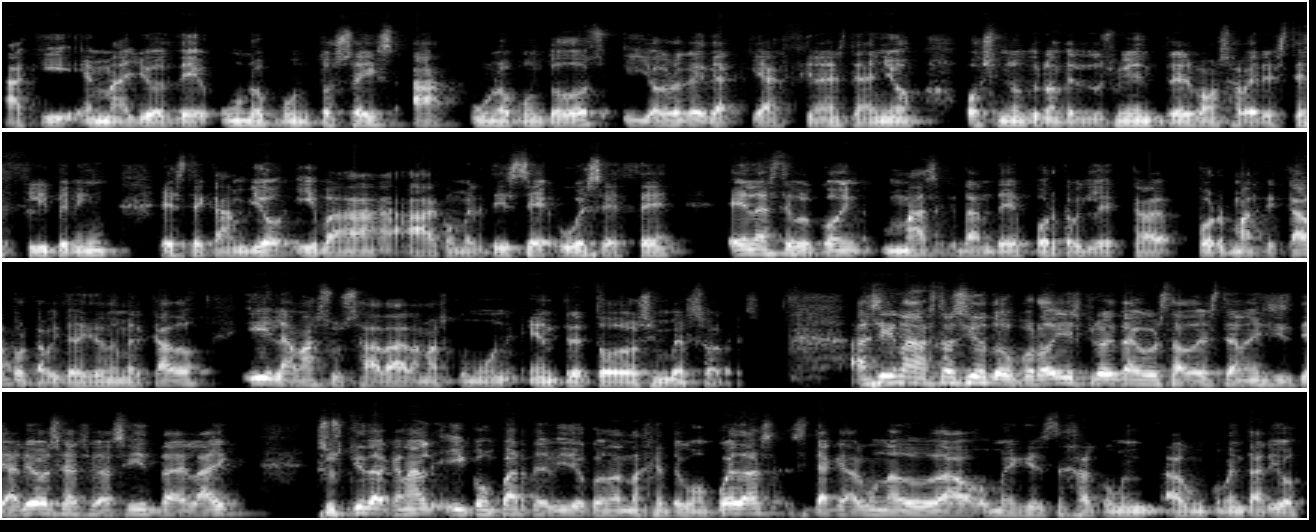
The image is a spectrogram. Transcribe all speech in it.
aquí en mayo de 1.6 a 1.2 y yo creo que de aquí a finales de año o si no durante el 2023 vamos a ver este flipping, este cambio y va a convertirse USC en la stablecoin más grande por, por market cap, por capitalización de mercado y la más usada, la más común entre todos los inversores. Así que nada, esto ha sido todo por hoy. Espero que te haya gustado este análisis diario. Si ha sido así, dale like, suscríbete al canal y comparte el vídeo con tanta gente como puedas. Si te ha alguna duda o me quieres dejar algún comentario,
